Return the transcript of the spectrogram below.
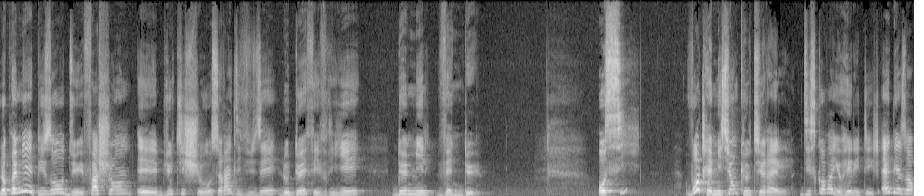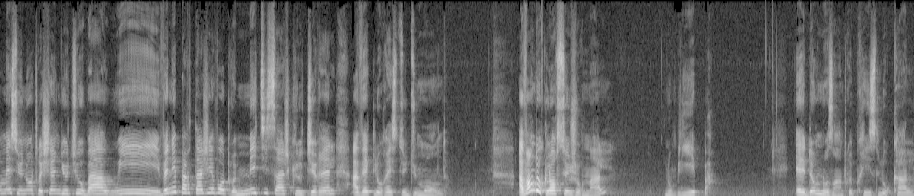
Le premier épisode du Fashion et Beauty Show sera diffusé le 2 février 2022. Aussi, votre émission culturelle Discover Your Heritage est désormais sur notre chaîne YouTube. Ah oui, venez partager votre métissage culturel avec le reste du monde. Avant de clore ce journal, n'oubliez pas, aidons nos entreprises locales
